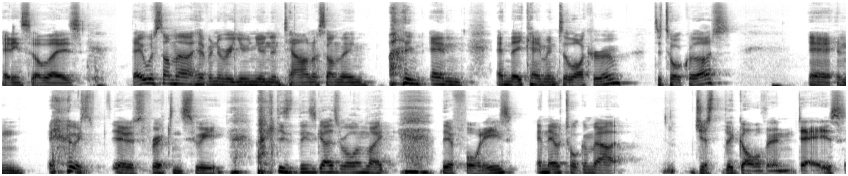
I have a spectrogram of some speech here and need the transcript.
at NCAA's. They were somehow having a reunion in town or something, and and they came into locker room to talk with us, and it was it was freaking sweet. Like these these guys were all in like their 40s, and they were talking about just the golden days.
